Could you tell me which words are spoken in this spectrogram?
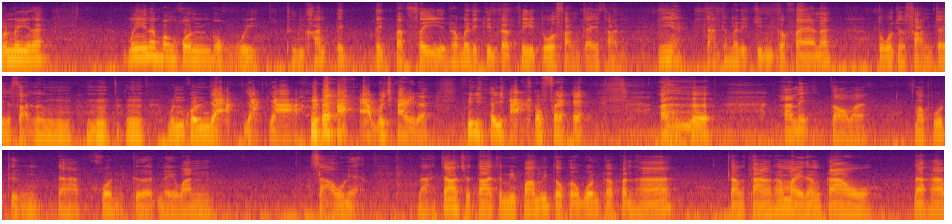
มันมีนะมีนะบางคนโอ้โหยถึงขั้นติดติดแป๊บซี่ถ้าไม่ได้กินแป๊บซี่ตัวสั่นใจสั่นเนี่ยอาจารย์ถ้าไม่ได้กินกาแฟนะ ตัวจะสั่นใจจะสั่นเหมือนคนอยากอยากยาไม่ใช่นะไม่ใช่อยากกาแฟอันนี้ต่อมามาพูดถึงนะครับคนเกิดในวันเสาร์เนี่ยนะเจ้าชะตาจะมีความวิตกกังวลกับปัญหาต่างๆ ทั้งใหม่ทั้งเก่านะครับ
